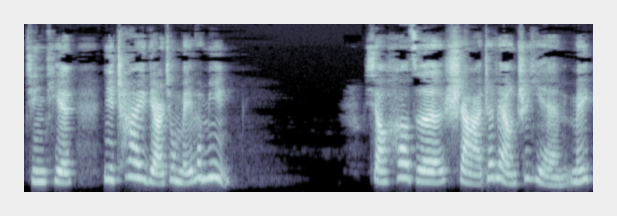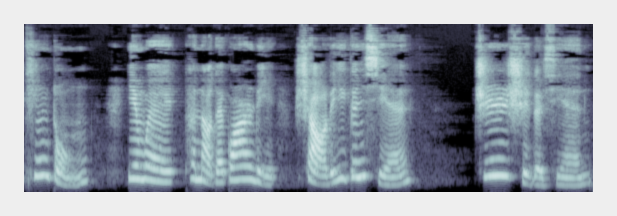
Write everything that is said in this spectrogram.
今天你差一点就没了命。小耗子傻着两只眼，没听懂，因为他脑袋瓜里少了一根弦，知识的弦。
